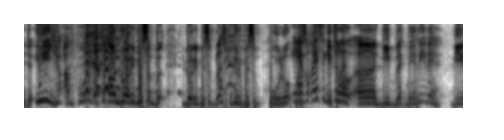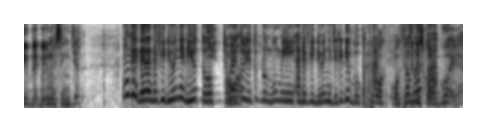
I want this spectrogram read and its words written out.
aja. Ih, ya ampun, itu tahun 2011 2011 atau 2010 Iya, pas pokoknya itu segitulah. eh, di BlackBerry deh, di BlackBerry Messenger. Enggak dan ada videonya di YouTube. Ih, Cuman oh. itu YouTube belum booming, ada videonya. Jadi dia buka. Tapi wak- waktu itu di sekolah gua ya,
